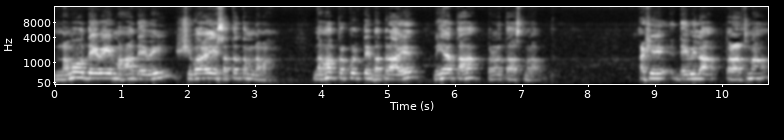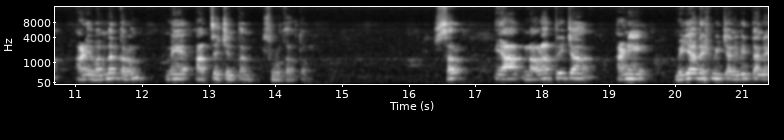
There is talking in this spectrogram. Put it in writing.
नमो देवे महादेवे शिवाय सततम नमः. नमः प्रकृते भद्राय नियतः प्रणता स्मरावत. असे देवीला प्रार्थना आणि वंदन करून मी आजचे चिंतन सुरू करतो. सर या नवरात्रीच्या आणि विजयादशमीच्या निमित्ताने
